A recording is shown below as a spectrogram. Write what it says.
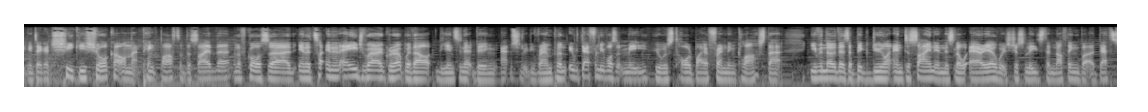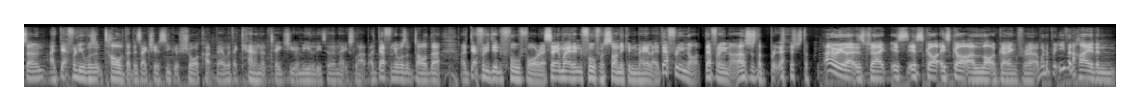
you can take a cheeky shortcut on that pink path to the side there. And of course, uh, in, a in an age where I grew up without the internet being absolutely rampant, it definitely wasn't me who was told by a friend in class that even though there's a big do not enter sign in this little area, which just leads to nothing but a death zone, I definitely wasn't told that there's actually a secret shortcut there with a cannon that takes you immediately to the next lap. I definitely wasn't told that. I definitely didn't fall for it. Same way I didn't fall for Sonic and Melee. Definitely not. Definitely not. That's just a. That's just a I really like this track. It's it's got it's got a lot going for it. I would have put even higher than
